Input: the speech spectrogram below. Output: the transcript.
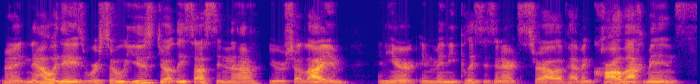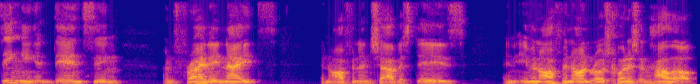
Right nowadays, we're so used to, at least us in uh, Yerushalayim, and here in many places in Eretz Israel, of having Carlebach minyan singing and dancing on Friday nights and often on Shabbos days, and even often on Rosh Chodesh and Hallel.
